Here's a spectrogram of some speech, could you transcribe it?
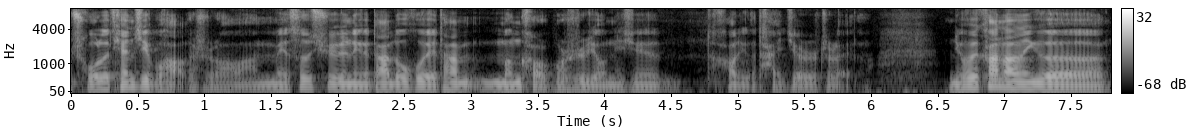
除了天气不好的时候啊，每次去那个大都会，它门口不是有那些好几个台阶儿之类的，你会看到那个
